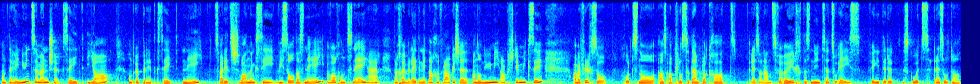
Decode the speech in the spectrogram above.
Und da haben 19 Menschen gesagt Ja und jemand hat gesagt Nein. Es wäre jetzt spannend gewesen, wieso das Nein, wo kommt das Nein her? Da können wir leider nicht nachfragen, es war eine anonyme Abstimmung. Gewesen. Aber vielleicht so kurz noch als Abschluss zu diesem Plakat Resonanz für euch, das 19 zu 1, findet ihr ein gutes Resultat?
